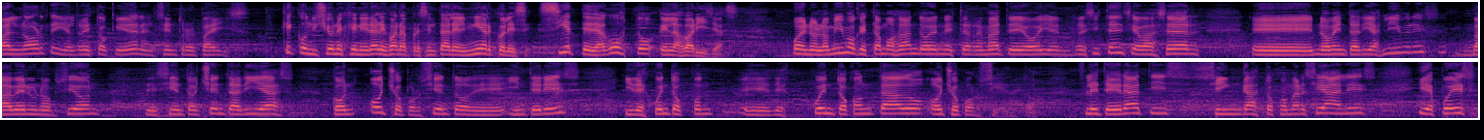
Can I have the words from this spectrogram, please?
va al norte y el resto queda en el centro del país. ¿Qué condiciones generales van a presentar el miércoles 7 de agosto en las varillas? Bueno, lo mismo que estamos dando en este remate hoy en Resistencia va a ser eh, 90 días libres, va a haber una opción de 180 días con 8% de interés y descuento, eh, descuento contado 8%. Flete gratis, sin gastos comerciales y después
